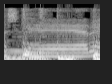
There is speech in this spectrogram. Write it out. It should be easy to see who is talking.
Speaker 1: elas querem.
